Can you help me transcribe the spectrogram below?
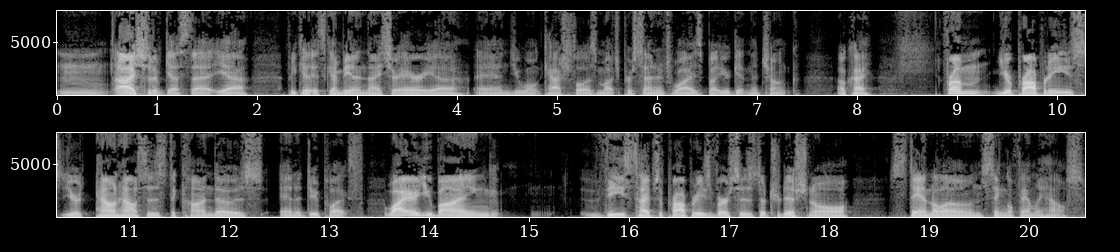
Mm, I should have guessed that. Yeah, because it's going to be in a nicer area, and you won't cash flow as much percentage wise, but you're getting a chunk. Okay. From your properties, your townhouses to condos and a duplex, why are you buying these types of properties versus the traditional standalone single family house?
